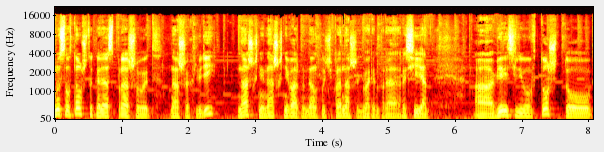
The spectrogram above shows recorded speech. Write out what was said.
Смысл в том, что когда спрашивают наших людей, наших, не наших, неважно, в данном случае про наших говорим, про россиян, а верите ли вы в то, что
